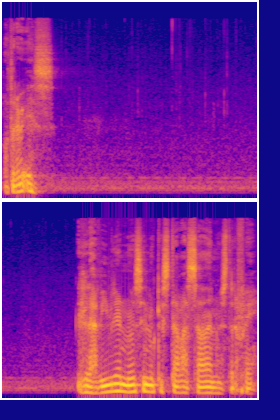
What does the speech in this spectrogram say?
Otra vez, la Biblia no es en lo que está basada nuestra fe.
